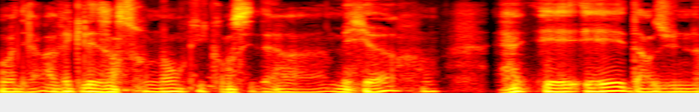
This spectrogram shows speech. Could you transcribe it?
comment dire avec les instruments qu'ils considèrent meilleurs hein, et, et dans une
